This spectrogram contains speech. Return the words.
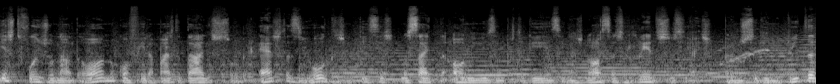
Este foi o Jornal da ONU. Confira mais detalhes sobre estas e outras notícias no site da ONU News em português e nas nossas redes sociais. Para nos seguir no Twitter,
